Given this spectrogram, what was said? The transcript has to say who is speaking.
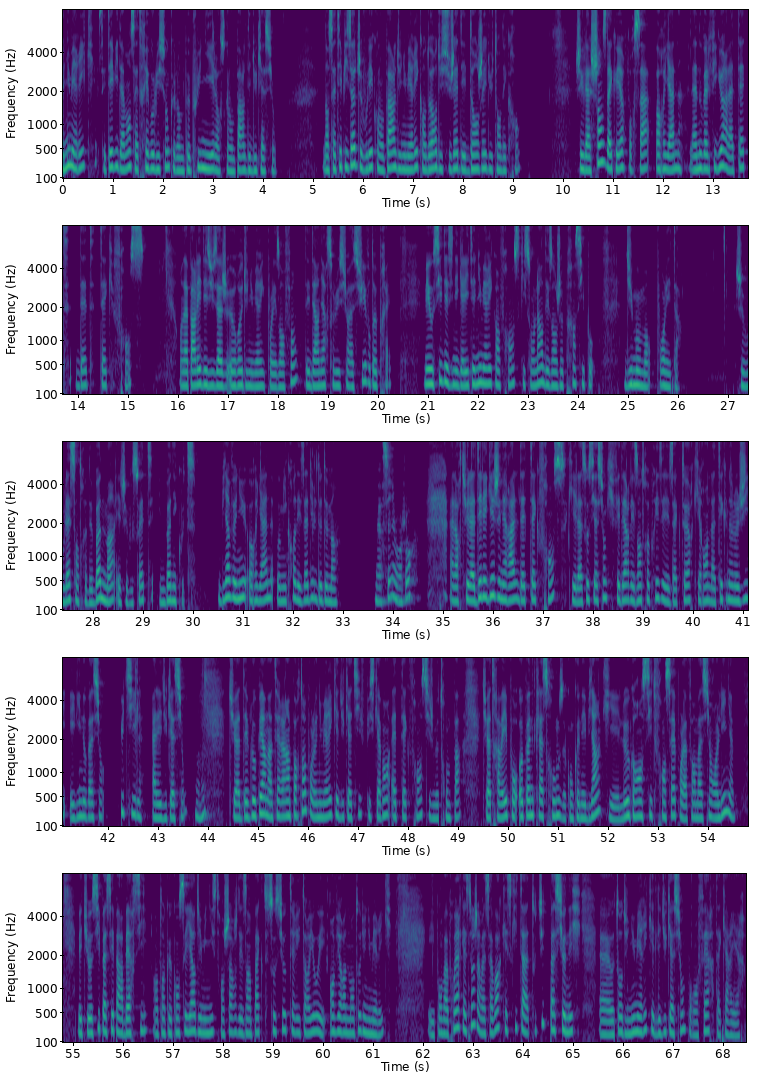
Speaker 1: Le numérique, c'est évidemment cette révolution que l'on ne peut plus nier lorsque l'on parle d'éducation. Dans cet épisode, je voulais que l'on parle du numérique en dehors du sujet des dangers du temps d'écran. J'ai eu la chance d'accueillir pour ça Oriane, la nouvelle figure à la tête d'EdTech France. On a parlé des usages heureux du numérique pour les enfants, des dernières solutions à suivre de près, mais aussi des inégalités numériques en France qui sont l'un des enjeux principaux du moment pour l'État. Je vous laisse entre de bonnes mains et je vous souhaite une bonne écoute. Bienvenue Oriane au micro des adultes de demain.
Speaker 2: Merci, bonjour.
Speaker 1: Alors tu es la déléguée générale d'EdTech France, qui est l'association qui fédère les entreprises et les acteurs qui rendent la technologie et l'innovation utiles à l'éducation. Mhm. Tu as développé un intérêt important pour le numérique éducatif puisqu'avant EdTech France, si je ne me trompe pas, tu as travaillé pour Open Classrooms qu'on connaît bien, qui est le grand site français pour la formation en ligne. Mais tu es aussi passé par Bercy en tant que conseillère du ministre en charge des impacts sociaux, territoriaux et environnementaux du numérique. Et pour ma première question, j'aimerais savoir qu'est-ce qui t'a tout de suite passionné euh, autour du numérique et de l'éducation pour en faire ta carrière?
